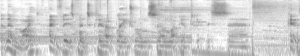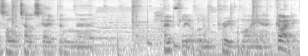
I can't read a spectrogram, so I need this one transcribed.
but never mind. Hopefully it's meant to clear up later on, so I might be able to get this uh, get this on the telescope and hopefully it will improve my uh, guiding.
